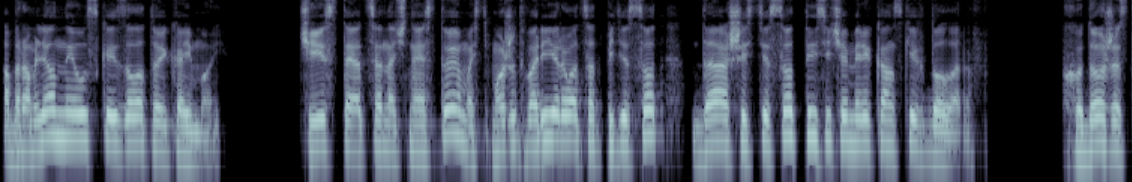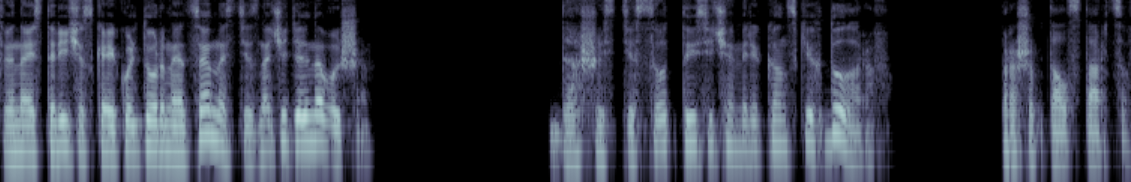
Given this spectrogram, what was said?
обрамленный узкой золотой каймой. Чистая оценочная стоимость может варьироваться от 500 до 600 тысяч американских долларов. Художественная, историческая и культурная ценности значительно выше. «До 600 тысяч американских долларов», – прошептал Старцев.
